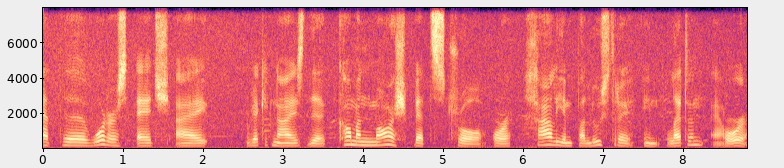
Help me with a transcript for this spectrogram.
At the water's edge, I recognize the common marsh bedstraw, or Galium palustre in Latin, or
